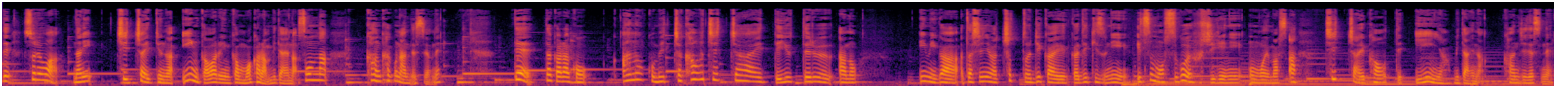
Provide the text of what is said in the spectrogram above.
でそれは何？ちっちゃいっていうのはいいんか悪いんかもわからんみたいなそんな感覚なんですよね。でだからこうあの子めっちゃ顔ちっちゃいって言ってるあの意味が私にはちょっと理解ができずにいつもすごい不思議に思いますあちっちゃい顔っていいんやみたいな感じですね。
